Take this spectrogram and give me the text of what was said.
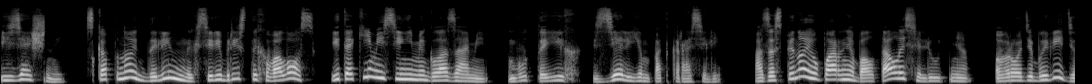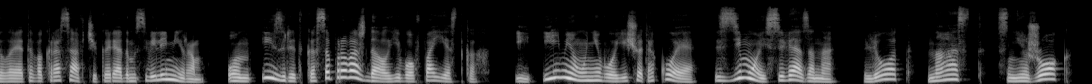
изящный, с копной длинных серебристых волос и такими синими глазами, будто их зельем подкрасили. А за спиной у парня болталась лютня. Вроде бы видела этого красавчика рядом с Велимиром. Он изредка сопровождал его в поездках. И имя у него еще такое, с зимой связано. Лед, наст, снежок.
